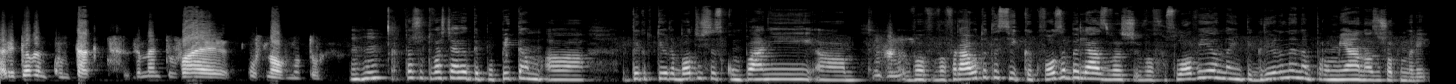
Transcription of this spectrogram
редовен контакт. За мен това е основното. Mm-hmm. Точно това ще да те попитам. А, тъй като ти работиш с компании а, в, в работата си, какво забелязваш в условия на интегриране на промяна, защото нали,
